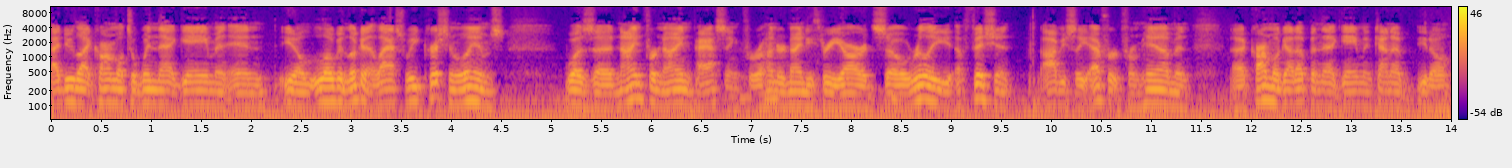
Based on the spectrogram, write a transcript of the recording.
I do like Carmel to win that game. And, and, you know, Logan, looking at last week, Christian Williams was uh, nine for nine passing for 193 yards. So really efficient, obviously effort from him. And uh, Carmel got up in that game and kind of you know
